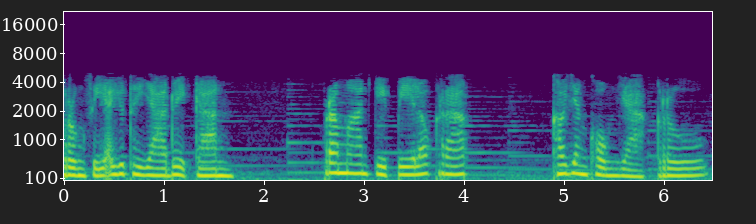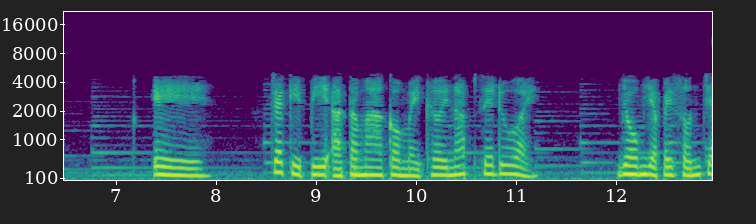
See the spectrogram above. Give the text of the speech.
กรุงศรีอยุธยาด้วยกัน ประมาณกี่ปีแล้วครับ เขายังคงอยากรู้ เอ จะกี่ปีอาตมาก็ไม่เคยนับเสียด้วย โยมอย่าไปสนใจ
